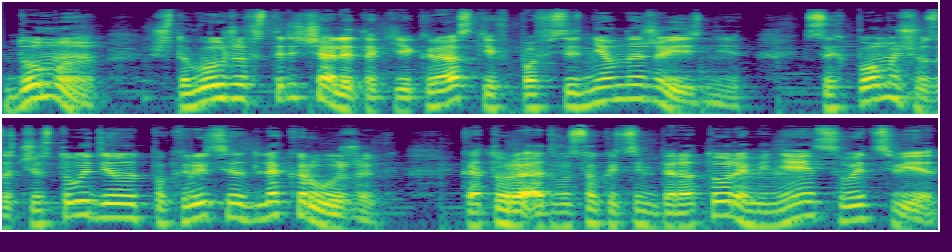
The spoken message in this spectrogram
Думаю, что вы уже встречали такие краски в повседневной жизни. С их помощью зачастую делают покрытие для кружек, которые от высокой температуры меняют свой цвет.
